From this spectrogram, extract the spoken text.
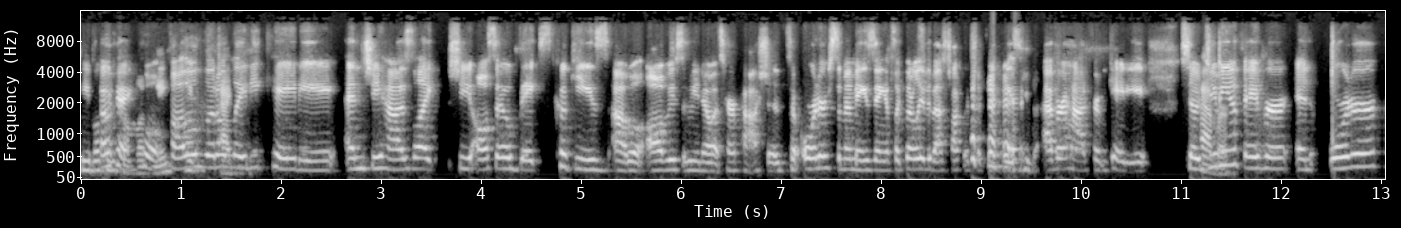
People can okay, follow cool. me. Follow little lady Katie, and she has like she also bakes cookies. Uh, well, obviously we know it's her passion. So order some amazing. It's like literally the best chocolate chip cookies you've ever had from Katie. So ever. do me a favor and order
